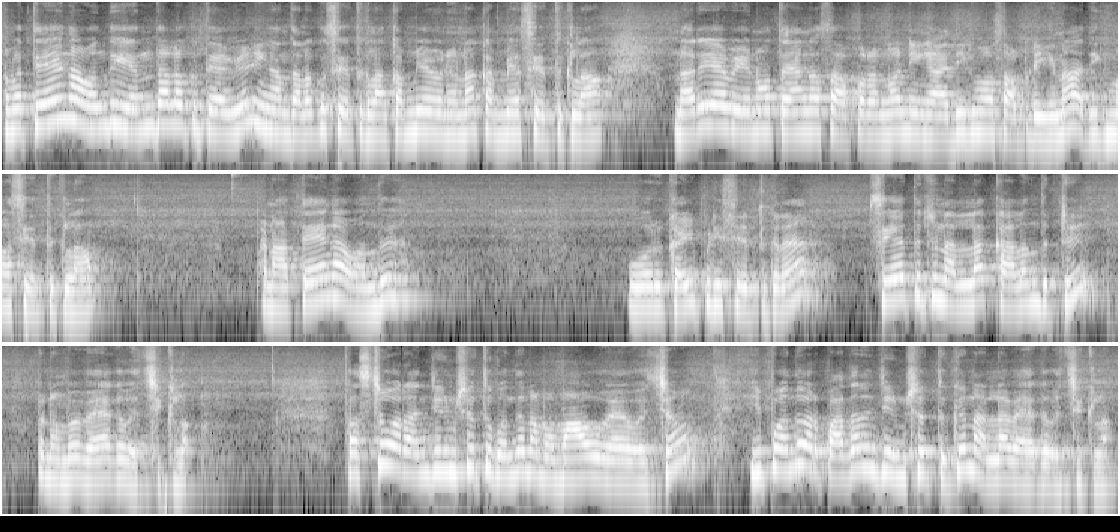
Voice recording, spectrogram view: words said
நம்ம தேங்காய் வந்து எந்த அளவுக்கு தேவையோ நீங்கள் அந்த அளவுக்கு சேர்த்துக்கலாம். கம்மியாக வேணும்னா கம்மியாக சேர்த்துக்கலாம். நிறைய வேணும். தேங்காய் சாப்பிட்றவங்க நீங்கள் அதிகமாக சாப்பிட்டீங்கன்னா அதிகமாக சேர்த்துக்கலாம். இப்போ நான் தேங்காய் வந்து ஒரு கைப்பிடி சேர்த்துக்கிறேன். சேர்த்துட்டு நல்லா கலந்துட்டு இப்போ நம்ம வேக வச்சுக்கலாம். ஃபஸ்ட்டு ஒரு அஞ்சு நிமிஷத்துக்கு வந்து நம்ம மாவு வேக வச்சோம். இப்போ வந்து ஒரு பதினஞ்சு நிமிஷத்துக்கு நல்லா வேக வச்சுக்கலாம்.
